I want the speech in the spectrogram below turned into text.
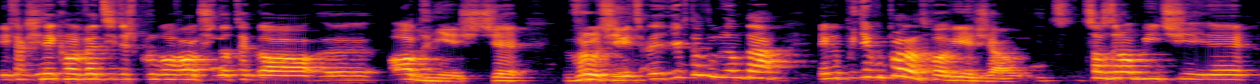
i w trakcie tej konwencji też próbował się do tego y, odnieść, y, wrócić. Więc jak to wygląda, jakby, jakby pan odpowiedział? Co zrobić y,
